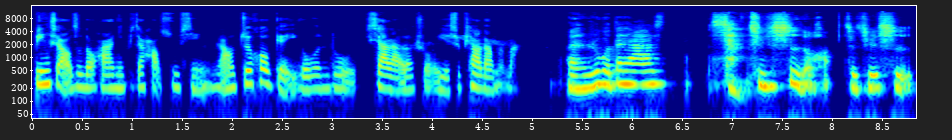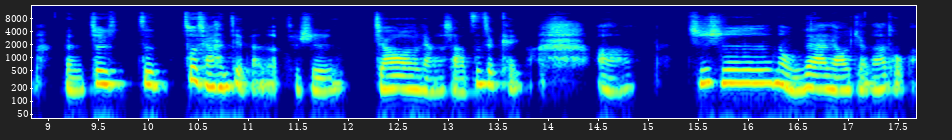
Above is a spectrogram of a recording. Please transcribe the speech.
冰勺子的话你比较好塑形，然后最后给一个温度下来的时候也是漂亮的嘛。反正如果大家想去试的话，就去试。嗯，这这做起来很简单的，就是只要两个勺子就可以了啊。其实，那我们再来聊卷拉头吧，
